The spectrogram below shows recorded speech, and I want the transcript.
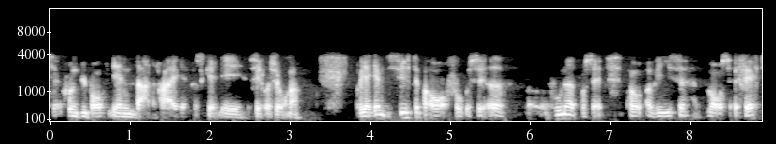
til å kunne blive brugt i en lang række forskellige situationer. Og vi har gennem de sidste par år fokuseret 100% på at vise vores effekt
